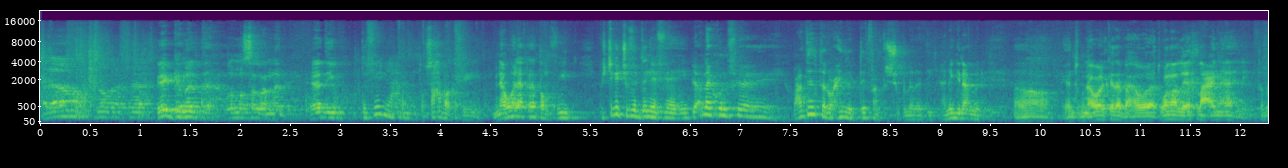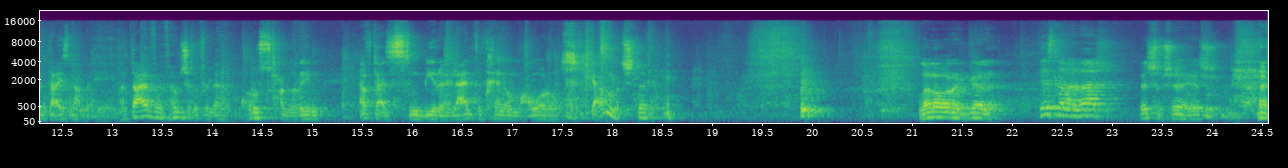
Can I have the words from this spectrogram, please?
سلام ورحمة الله وبركاته. إيه الجمال ده؟ اللهم صل على النبي. يا ديبو أنت فين يا عم؟ أنت وصاحبك فين؟ من أولها كده تنفيض. مش تيجي تشوف الدنيا فيها إيه؟ يعني هيكون فيها إيه؟ بعدين أنت الوحيد اللي بتفهم في الشغلانة دي. هنيجي نعمل إيه؟ آه يعني أنتوا من أول كده بهوات وأنا اللي يطلع عين أهلي. طب أنت عايز نعمل إيه؟ ما أنت عارف ما بفهمش غير في القهوه أرص حجرين أفتح ازازتين بيرة العيال تتخانق ومعوره يا عم ما تشتغل الله ينور يا رجالة. تسلم يا باشا. اشرب شاي اشرب.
